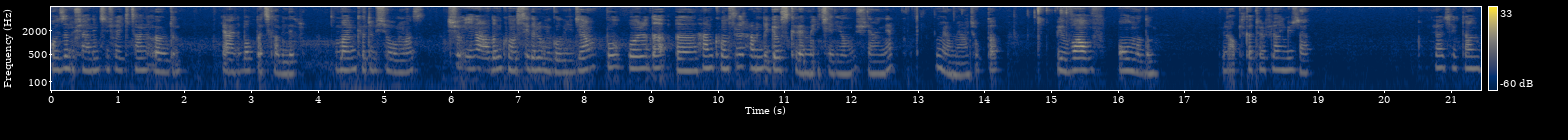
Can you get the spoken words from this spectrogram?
O yüzden üşendiğim için şöyle iki tane ördüm. Yani bok da çıkabilir. Umarım kötü bir şey olmaz. Şu yeni aldığım concealer'ı uygulayacağım. Bu bu arada e, hem concealer hem de göz kremi içeriyormuş yani. Bilmiyorum ya çok da bir wow olmadım. Bir aplikatör falan güzel. Gerçekten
